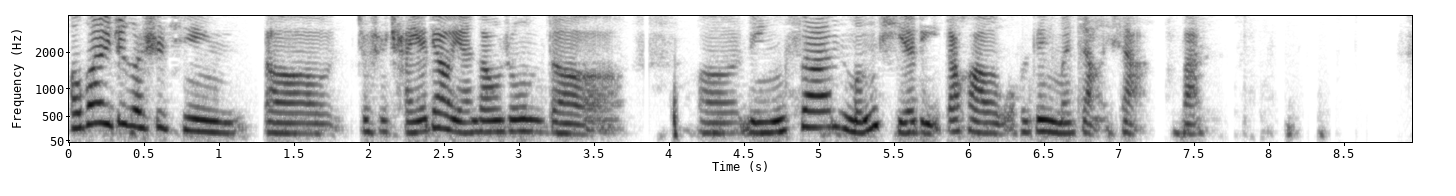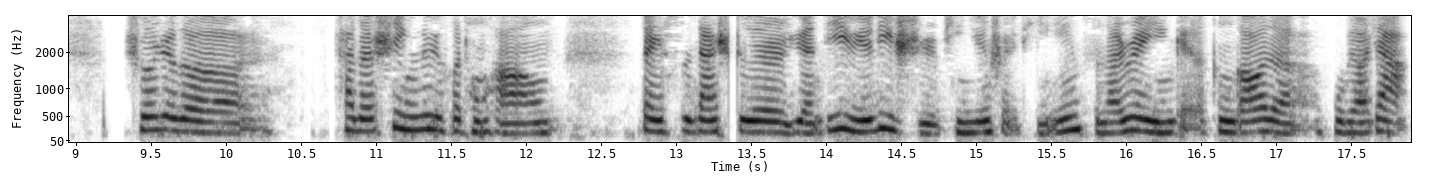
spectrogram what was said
哦，关于这个事情，呃，就是产业调研当中的呃磷酸锰铁锂，待会儿我会跟你们讲一下，好吧？说这个它的市盈率和同行类似，但是远低于历史平均水平，因此呢，瑞银给了更高的目标价。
